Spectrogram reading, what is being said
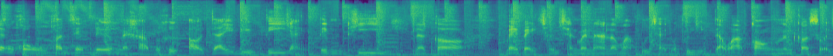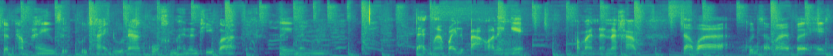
ยังคงคอนเซปต์เดิมนะครับ ก็คือเอาใจบิวตี้อย่างเต็มที่ แล้วก็ไม่แบ่งชนชั้นวรรณะระหว่างผู้ชายกับผู้หญิง แต่ว่ากล้องนั้นก็สวยจนทำให้รู้สึกผู้ชายดูน่ากลัวขึ้นมาทันทีว่าเฮ้ยมันแต่งมาไปหรือเปล่าอะไรเงี้ยประมาณนั้นนะครับ แต่ว่าคุณสามารถเปิด H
